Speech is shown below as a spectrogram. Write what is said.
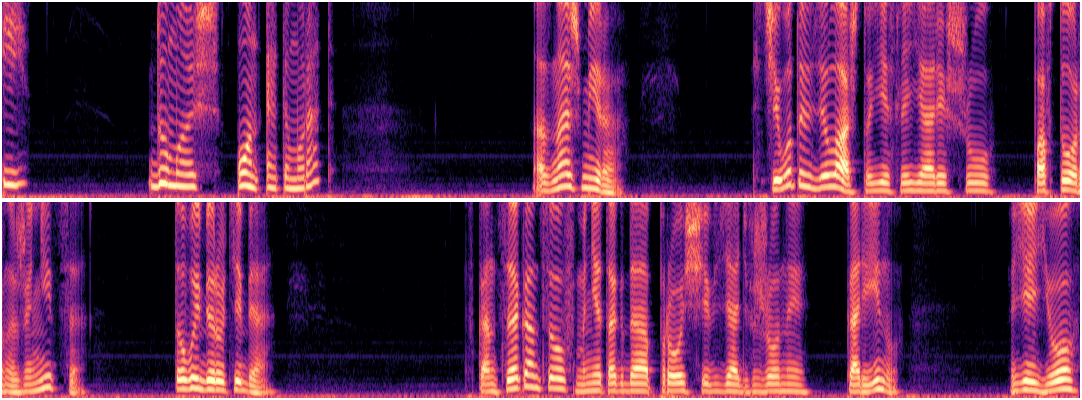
И? Думаешь, он этому рад? А знаешь, Мира, с чего ты взяла, что если я решу повторно жениться, то выберу тебя? В конце концов, мне тогда проще взять в жены Карину. Ее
